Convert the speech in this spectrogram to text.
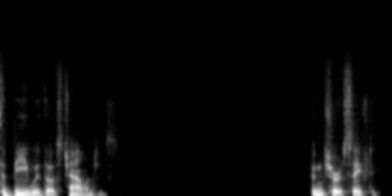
to be with those challenges that ensures safety.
